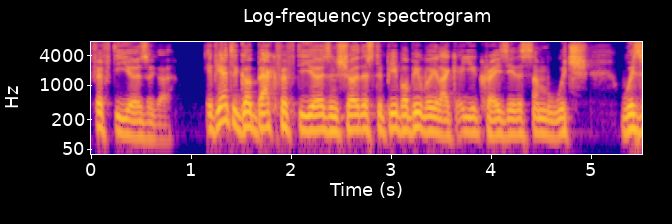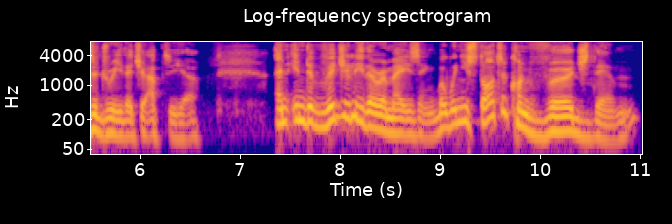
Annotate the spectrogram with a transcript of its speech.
50 years ago if you had to go back 50 years and show this to people, people would be like, Are you crazy? There's some witch wizardry that you're up to here. And individually, they're amazing. But when you start to converge them,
